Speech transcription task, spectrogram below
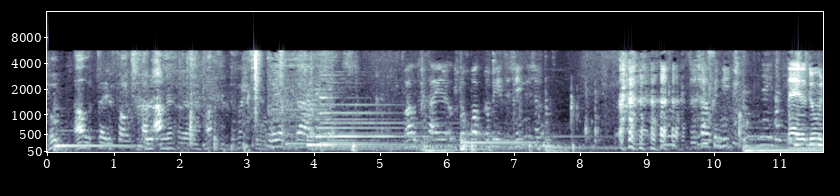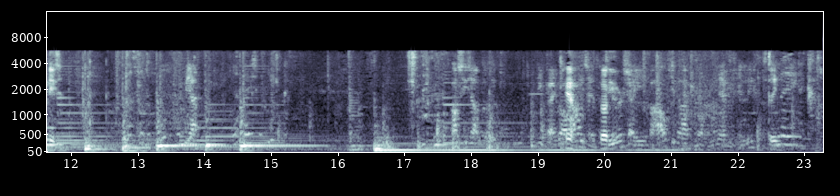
Hoe? Alle telefoons gaan af. wat een? Wouter, ga je ook nog wat proberen te zingen zo? Dan zou ik niet doen. Nee, dat doen we niet. Ja. Als hij zou willen. Die kan je wel Ja, aanzetten. welke? Kan je je verhaaltje daar maar dan heb je geen licht. Drie. Nee, dat gaat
